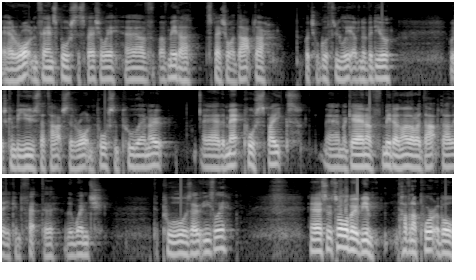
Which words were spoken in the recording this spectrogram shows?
uh, rotten fence posts especially. Uh, I've, I've made a special adapter which we'll go through later in the video which can be used to attach to the rotten posts and pull them out. Uh, the Metpost spikes, um, again I've made another adapter that you can fit to the winch to pull those out easily. Uh, so it's all about being having a portable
